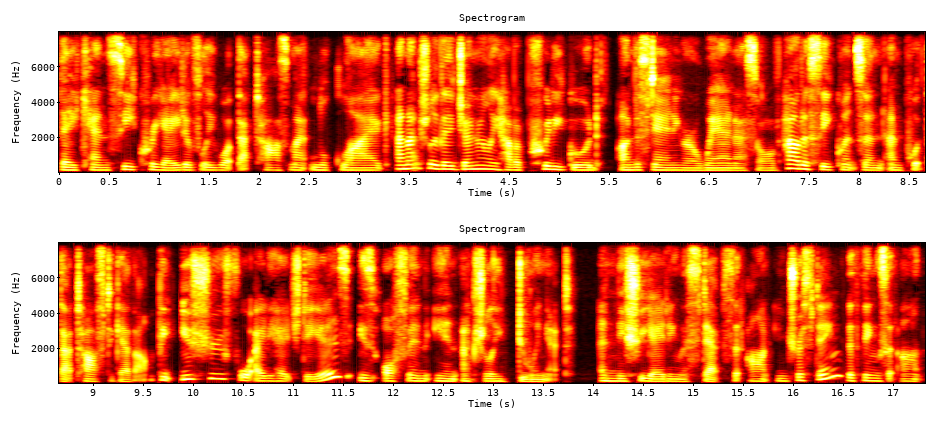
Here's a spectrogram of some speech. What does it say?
They can see creatively what that task might look like. And actually, they generally have a pretty good understanding or awareness of how to sequence and, and put that task together. The issue for ADHDers is often in actually doing it initiating the steps that aren't interesting, the things that aren't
